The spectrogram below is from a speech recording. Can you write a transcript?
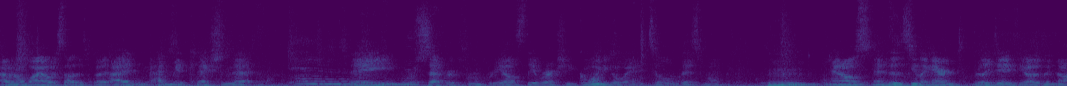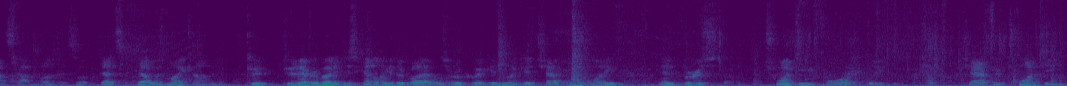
I don't know why I always thought this, but I hadn't, I hadn't made the connection that they were separate from everybody else. They were actually going to go in until this moment. Mhm. And also, and it doesn't seem like Aaron really did anything other than not stop Moses. Well, that's, that was my comment. Could, could everybody just kind of look at their Bibles real quick and look at chapter twenty and verse twenty-four, please? Chapter twenty and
